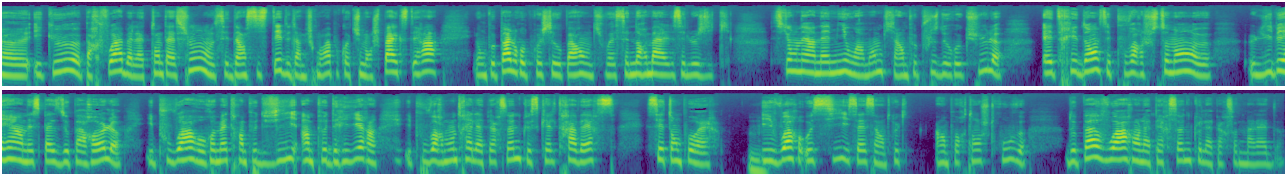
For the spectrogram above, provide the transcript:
euh, et que euh, parfois bah, la tentation euh, c'est d'insister de dire Mais je comprends pourquoi tu manges pas etc et on peut pas le reprocher aux parents tu vois c'est normal c'est logique si on est un ami ou un membre qui a un peu plus de recul être aidant c'est pouvoir justement euh, libérer un espace de parole et pouvoir remettre un peu de vie, un peu de rire et pouvoir montrer à la personne que ce qu'elle traverse, c'est temporaire. Mhm. Et voir aussi, et ça c'est un truc important je trouve, de pas voir en la personne que la personne malade.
